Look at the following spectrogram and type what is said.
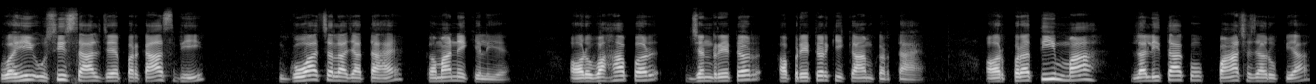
वही उसी साल जयप्रकाश भी गोवा चला जाता है कमाने के लिए। और वहाँ पर जनरेटर ऑपरेटर की काम करता है और प्रति माह ललिता को पाँच हज़ार रुपया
